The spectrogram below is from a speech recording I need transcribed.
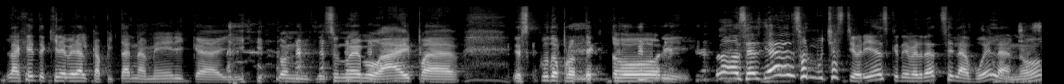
la gente quiere ver al Capitán América y con su nuevo iPad, escudo protector y... No, o sea, ya son muchas teorías que de verdad se la vuelan, ¿no?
